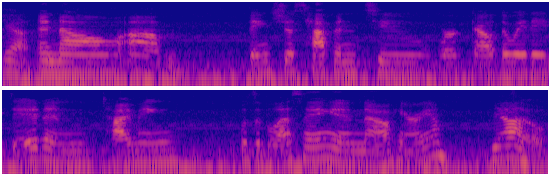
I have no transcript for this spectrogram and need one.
yeah. And now um, things just happened to work out the way they did, and timing was a blessing. And now here I am. Yeah. So,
